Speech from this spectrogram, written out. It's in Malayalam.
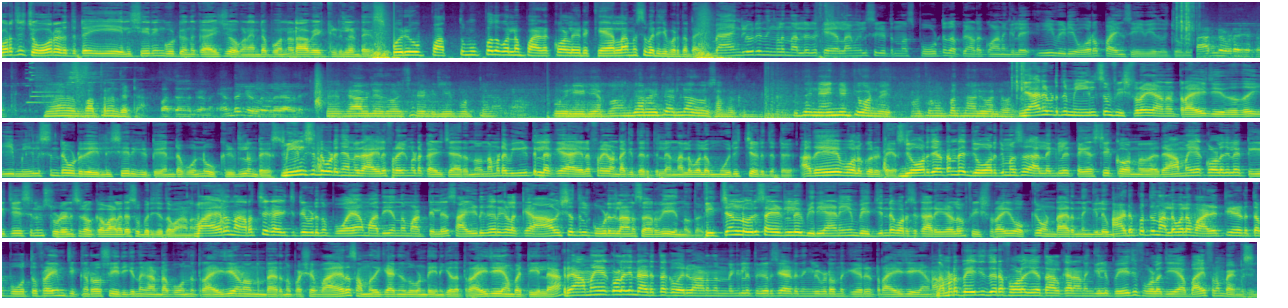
കുറച്ച് ചോറ് എടുത്തിട്ട് ഈ എലിശ്ശേരിയും കൂട്ടി ഒന്ന് കഴിച്ചു നോക്കണം. എന്റെ പൊന്നടാവേ കിടിലൻ ടേസ്റ്റ് ഒരു പത്ത് മുപ്പത് കൊല്ലം പഴക്കമുള്ള ഒരു കേരള മിൽസ് പരിചയപ്പെടുത്തട്ടെ? ബാംഗ്ലൂരിൽ നിങ്ങൾ നല്ലൊരു കേരള മിൽസ് കിട്ടുന്ന സ്പോട്ട് തപ്പി നടക്കുവാണെങ്കിൽ ഈ വീഡിയോ ഉറപ്പായും സേവ് ചെയ്ത് വെച്ചോളൂ. ഞാൻ പത്തനംതിട്ട. പത്തനംതിട്ടാണ് എന്തൊക്കെയുള്ള രാവിലെ? രാവിലെ ദോശ ഇഡ്ഡലി പുട്ട് പൂരി ഇടിയപ്പം അഞ്ചാറായിട്ട് എല്ലാ ദിവസവും വെക്കുന്നുണ്ട്. ഇത് നയന്റി ടു വൺ വയസ്സ് മുപ്പത്തിനാല് ഞാൻ ഇവിടുന്ന് മീൽസും ഫിഷ് ഫ്രൈ ആണ് ട്രൈ ചെയ്തത്. ഈ മീൽസിന്റെ കൂടെ ഒരു എലിശ്ശേരി കിട്ടി. എന്റെ പൊന്നു കിടിലും ടേസ്റ്റ് മീൽസിന്റെ കൂടെ ഞാൻ ഒരു അയല ഫ്രൈയും കൂടെ കഴിച്ചായിരുന്നു. നമ്മുടെ വീട്ടിലൊക്കെ അയല ഫ്രൈ ഉണ്ടാക്കി തരത്തില്ല. നല്ലപോലെ മുരിച്ചെടുത്തിട്ട് അതേപോലെ ഒരു ടേസ്റ്റ് ജോർജ് ഏട്ടന്റെ ജോർജ് മസ് അല്ലെങ്കിൽ ടേസ്റ്റി കോർണർ രാമയ്യ കോളേജിലെ ടീച്ചേഴ്സിനും സ്റ്റുഡൻസിനും ഒക്കെ വളരെ സുപരിചിതമാണ്. വയറ് നിറച്ച് കഴിച്ചിട്ട് ഇവിടുന്ന് പോയാൽ മതി എന്ന മട്ടിൽ സൈഡ് കറികളൊക്കെ ആവശ്യത്തിൽ കൂടുതലാണ് സെർവ് ചെയ്യുന്നത്. കിച്ചണിൽ ഒരു സൈഡിൽ ബിരിയാണിയും വെജിന്റെ കുറച്ച് കറികളും ഫിഷ് ഫ്രൈയും ഒക്കെ ഉണ്ടായിരുന്നെങ്കിലും അടുപ്പത്ത് നല്ലപോലെ വഴറ്റിയെടുത്ത പോത്ത് ഫ്രൈയും ചിക്കൻ റോസ്റ്റും ഇരിക്കുന്ന കണ്ടപ്പോൾ ഒന്ന് ട്രൈ ചെയ്യണമെന്നുണ്ടായിരുന്നു. പക്ഷെ വയറ് സമ്മതിക്കാഞ്ഞതുകൊണ്ട് എനിക്കത് ട്രൈ ചെയ്യാൻ പറ്റിയില്ല. രാമയ്യ കോളേജിന്റെ അടുത്തൊക്കെ വരുവാണെന്നുണ്ടെങ്കിൽ തീർച്ചയായിട്ടും നിങ്ങൾ ഇവിടെ ഒന്ന് കയറി ട്രൈ ചെയ്യണം. നമ്മുടെ പേജ് ഇതുവരെ ഫോളോ ചെയ്യാത്ത ആൾക്കാരാണെങ്കിൽ പേജ് ഫോളോ ചെയ്യുക. Bye from Bangalore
